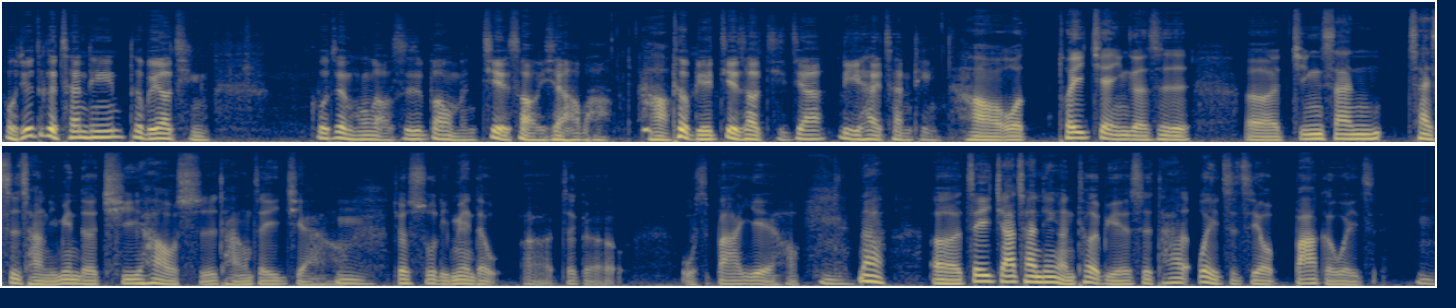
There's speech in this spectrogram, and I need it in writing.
我觉得这个餐厅特别要请郭正宏老师帮我们介绍一下，好不好？好，特别介绍几家厉害餐厅。好，我推荐一个是呃金山菜市场里面的七号食堂这一家，嗯，就书里面的呃这个五十八页哈，嗯，那呃这一家餐厅很特别的是，它位置只有八个位置，嗯，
